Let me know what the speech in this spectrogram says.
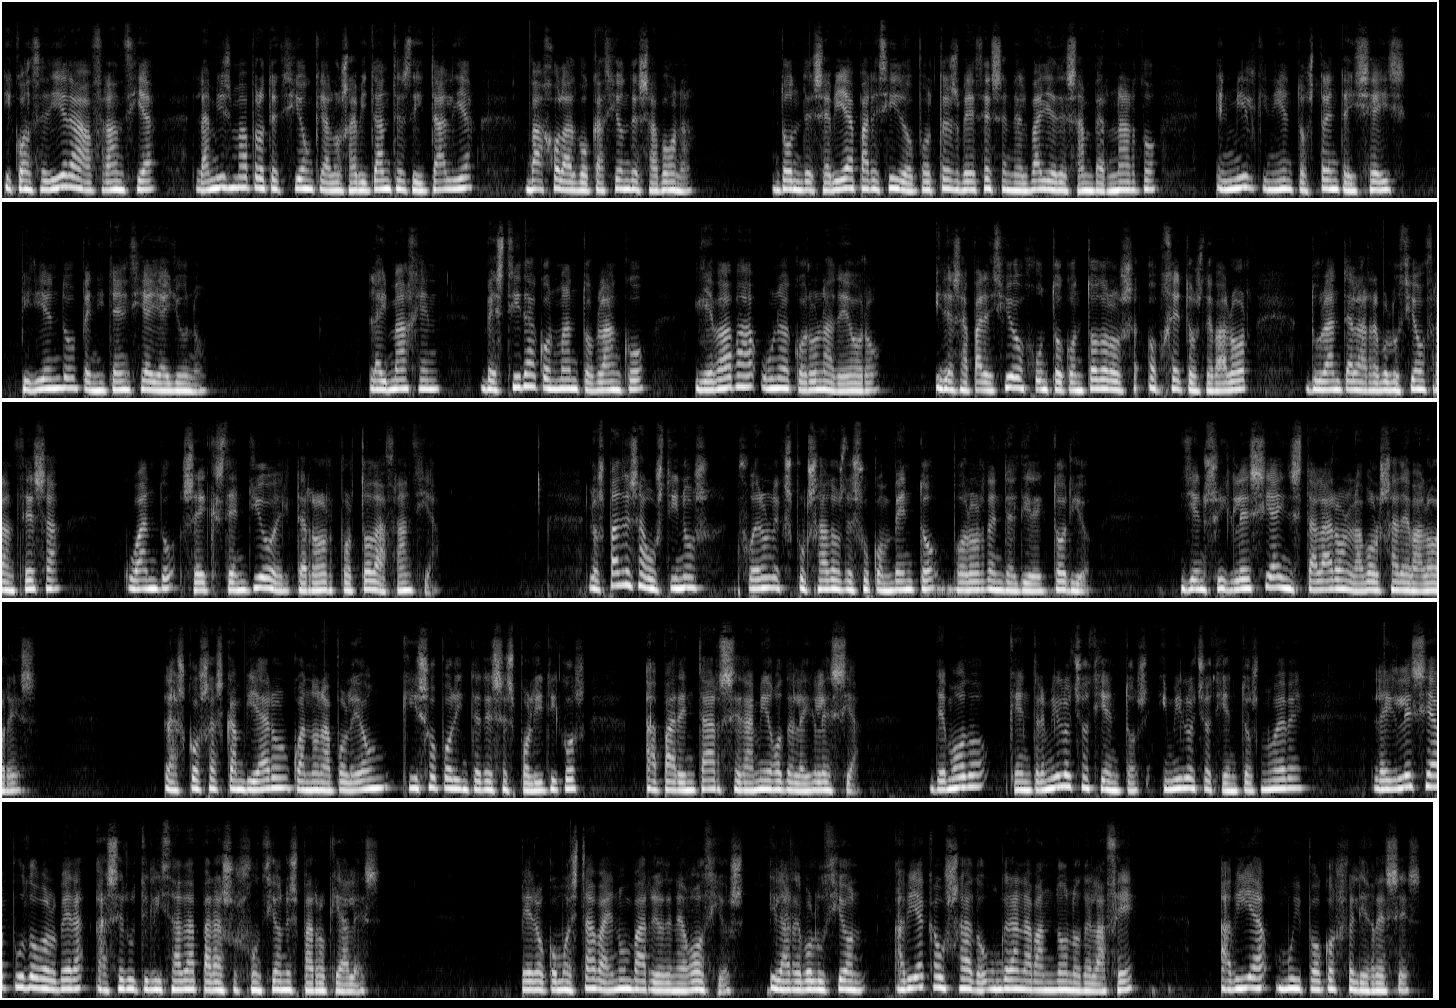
y concediera a Francia la misma protección que a los habitantes de Italia bajo la advocación de Sabona, donde se había aparecido por tres veces en el Valle de San Bernardo en 1536 pidiendo penitencia y ayuno. La imagen, vestida con manto blanco, llevaba una corona de oro y desapareció junto con todos los objetos de valor durante la Revolución Francesa cuando se extendió el terror por toda Francia. Los padres agustinos fueron expulsados de su convento por orden del directorio y en su iglesia instalaron la bolsa de valores. Las cosas cambiaron cuando Napoleón quiso por intereses políticos aparentar ser amigo de la iglesia, de modo que entre 1800 y 1809 la iglesia pudo volver a ser utilizada para sus funciones parroquiales. Pero como estaba en un barrio de negocios y la revolución había causado un gran abandono de la fe, había muy pocos feligreses.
